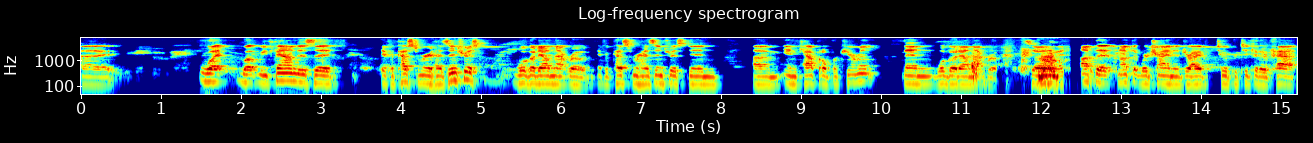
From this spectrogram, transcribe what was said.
uh, what what we found is that if a customer has interest, we'll go down that road. If a customer has interest in um, in capital procurement, then we'll go down that road. So it's not that not that we're trying to drive to a particular path,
